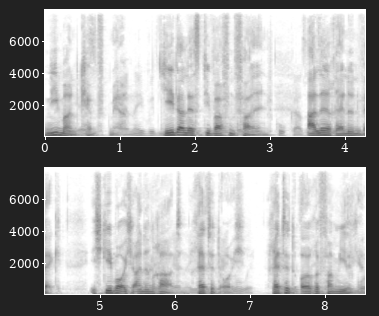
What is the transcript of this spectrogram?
niemand kämpft mehr. Jeder lässt die Waffen fallen. Alle rennen weg. Ich gebe euch einen Rat. Rettet euch. Rettet eure Familien.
